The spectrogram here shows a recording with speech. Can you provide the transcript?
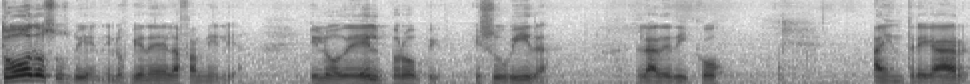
todos sus bienes, los bienes de la familia, y lo de él propio, y su vida, la dedicó a entregar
